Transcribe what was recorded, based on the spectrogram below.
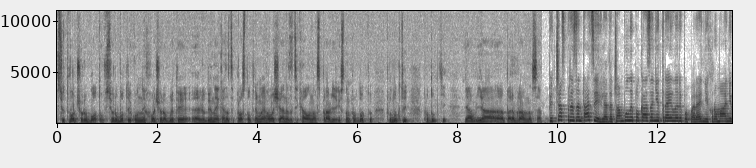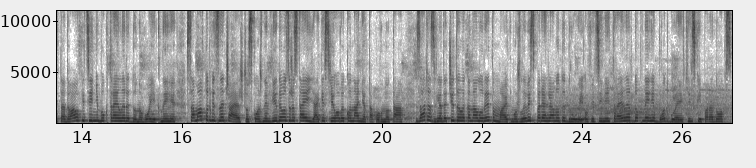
всю творчу роботу, всю роботу, яку не хоче робити е, людина, яка за це просто отримує гроші, а не зацікавлена в справді якісному продукту, продукті, продукті, я, я е, перебрав на себе. Під час презентації глядачам були показані трейлери попередніх романів та два офіційні буктрейлери до нової книги. Сам автор відзначає, що з кожним відео зростає якість його виконання та повнота. Зараз глядачі телеканалу Ритм мають можливість переглянути другий офіційний трейлер до книги Бот Гуаякільський парадокс.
